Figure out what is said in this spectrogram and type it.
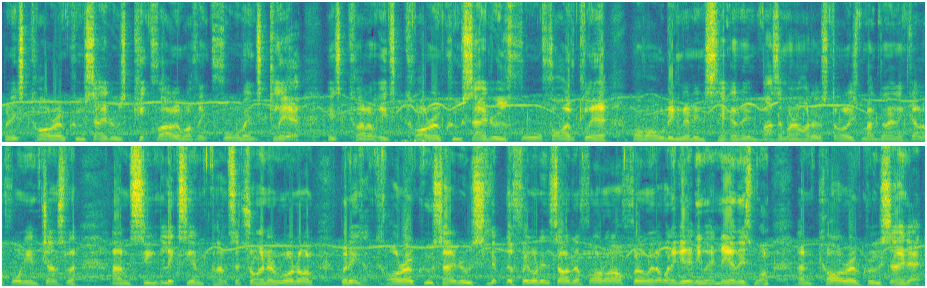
but it's Cairo Crusader who's kicked for home. I think four lengths clear. It's kind of it's Cairo Crusader who's four or five clear of Old England in second. Then Bazimarado, Stylish Magdalena, Californian Chancellor, and St. Lixian Pants are trying to run on, but it's Cairo Crusader who slipped the field inside the final half field. I don't want to get anywhere near this one, and Cairo Crusader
